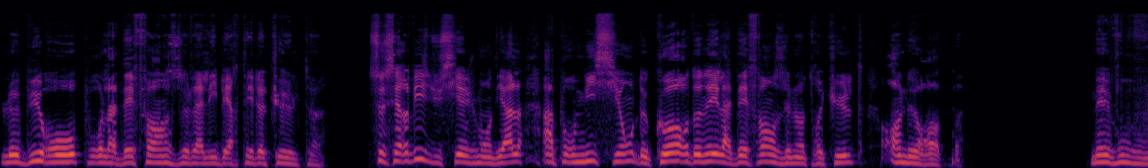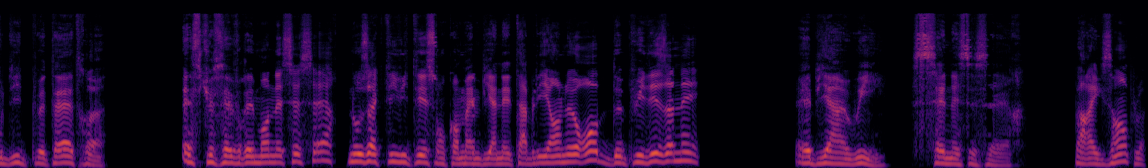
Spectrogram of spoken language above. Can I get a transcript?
le Bureau pour la défense de la liberté de culte. Ce service du siège mondial a pour mission de coordonner la défense de notre culte en Europe. Mais vous vous dites peut-être, est-ce que c'est vraiment nécessaire? Nos activités sont quand même bien établies en Europe depuis des années. Eh bien oui, c'est nécessaire. Par exemple,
